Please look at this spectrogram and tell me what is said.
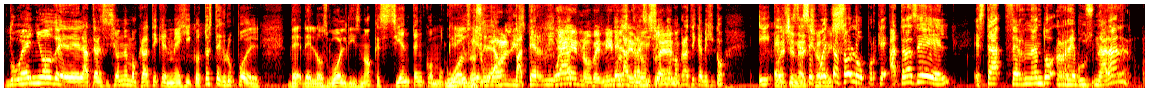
dueño de la transición democrática en México, todo este grupo del- de, de los Goldis, ¿no? Que sienten como que ellos Los tienen la paternidad Bueno, de la transición democrática en México. Y el chiste National se choice. cuenta solo porque atrás de él está Fernando Rebuznarán. O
